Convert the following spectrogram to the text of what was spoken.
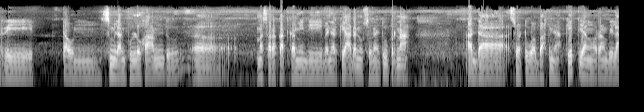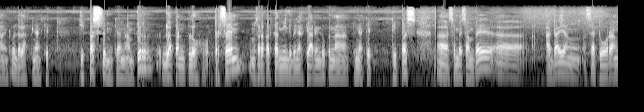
dari tahun 90-an tuh eh, masyarakat kami di Banjar Kiadan khususnya itu pernah ada suatu wabah penyakit yang orang bilang itu adalah penyakit tipes demikian. Hampir 80% masyarakat kami di Banjar Kiadan itu kena penyakit tipes. Eh, sampai-sampai uh, ada yang satu orang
